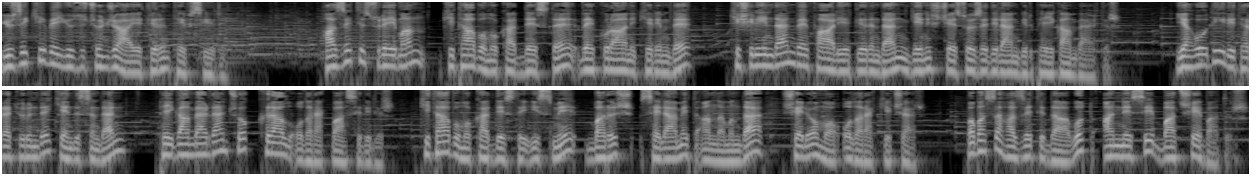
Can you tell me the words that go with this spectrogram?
102 ve 103. ayetlerin tefsiri Hazreti Süleyman, Kitab-ı Mukaddes'te ve Kur'an-ı Kerim'de kişiliğinden ve faaliyetlerinden genişçe söz edilen bir peygamberdir. Yahudi literatüründe kendisinden, peygamberden çok kral olarak bahsedilir. Kitab-ı Mukaddes'te ismi barış, selamet anlamında Şelomo olarak geçer. Babası Hazreti Davud, annesi Batşeba'dır.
